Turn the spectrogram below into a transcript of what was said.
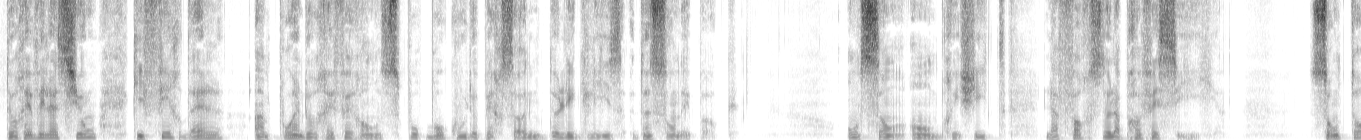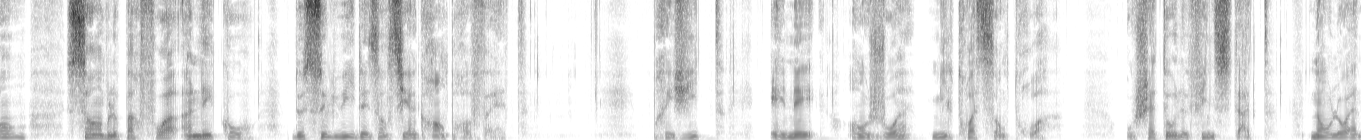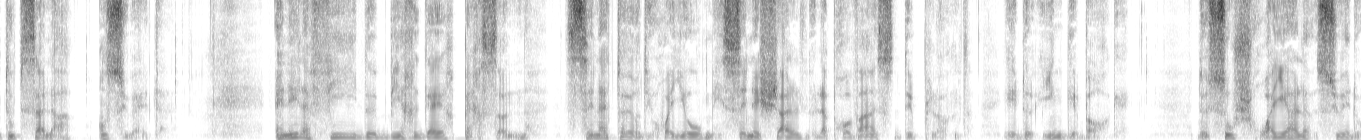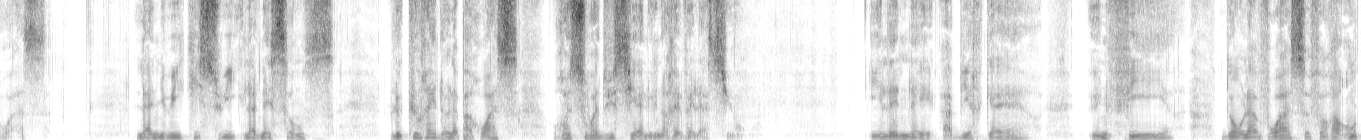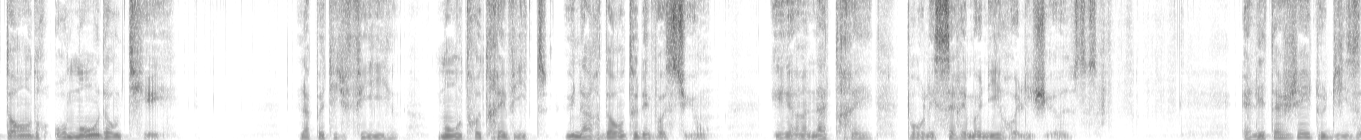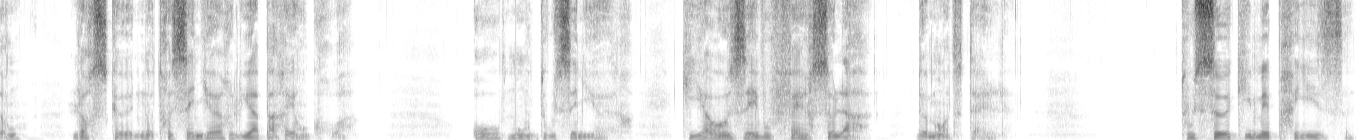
de révélations qui firent d'elle un point de référence pour beaucoup de personnes de l'Église de son époque. On sent en Brigitte la force de la prophétie. Son ton semble parfois un écho de celui des anciens grands prophètes. Brigitte est née en juin 1303 au château de Finstadt, non loin d'Uppsala, en Suède. Elle est la fille de Birger Persson, sénateur du royaume et sénéchal de la province d'Uppland, et de Ingeborg, de souche royale suédoise. La nuit qui suit la naissance, le curé de la paroisse reçoit du ciel une révélation. Il est né à Birger une fille dont la voix se fera entendre au monde entier. La petite fille montre très vite une ardente dévotion et un attrait pour les cérémonies religieuses. Elle est âgée de dix ans lorsque notre Seigneur lui apparaît en croix. Ô mon doux Seigneur, qui a osé vous faire cela? demande-t-elle. Tous ceux qui méprisent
